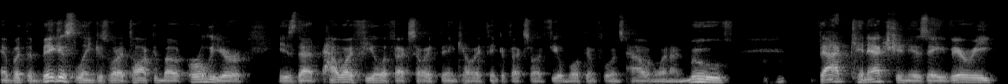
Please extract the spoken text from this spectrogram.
And, but the biggest link is what I talked about earlier is that how I feel affects how I think, how I think affects how I feel, both influence how and when I move. Mm-hmm. That connection is a very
